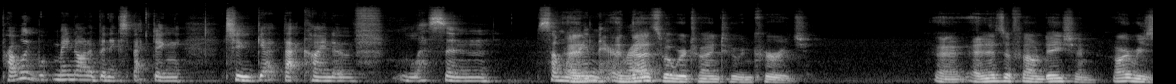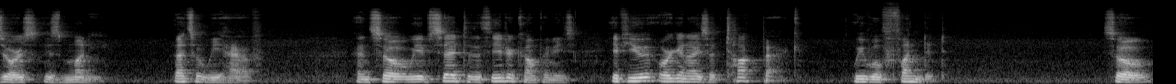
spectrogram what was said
probably may not have been expecting to get that kind of lesson somewhere and, in there and right? that's what we're trying to encourage. And, and as a foundation our resource is money. That's what we have and so we've said to the theater companies if you organize a talkback we will fund it so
